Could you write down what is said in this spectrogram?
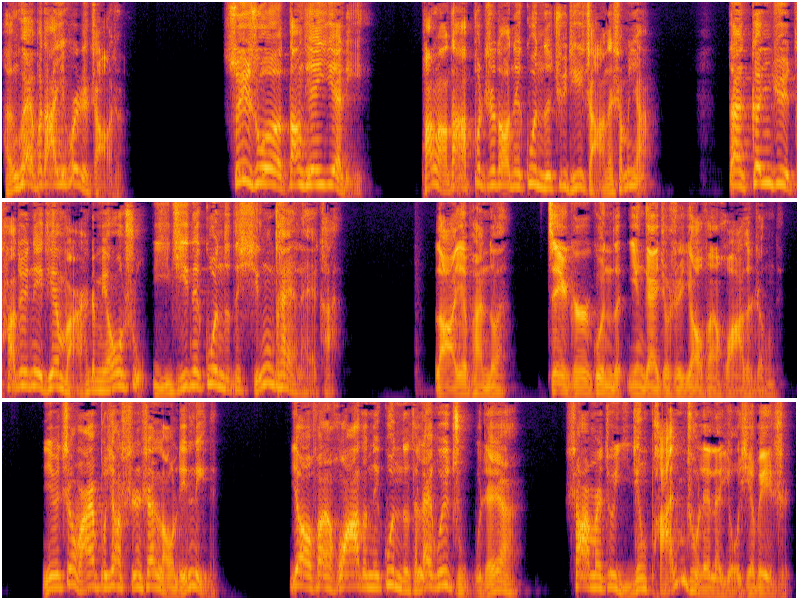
很快，不大一会儿就找着了。虽说当天夜里庞老大不知道那棍子具体长得什么样，但根据他对那天晚上的描述以及那棍子的形态来看，老爷判断这根棍子应该就是要饭花子扔的，因为这玩意儿不像深山老林里的要饭花子那棍子，它来回拄着呀，上面就已经盘出来了有些位置。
